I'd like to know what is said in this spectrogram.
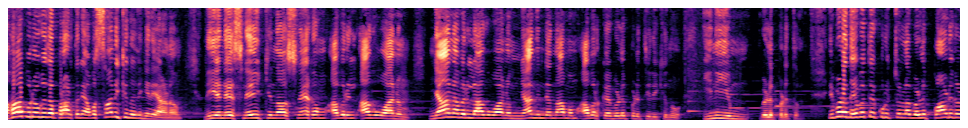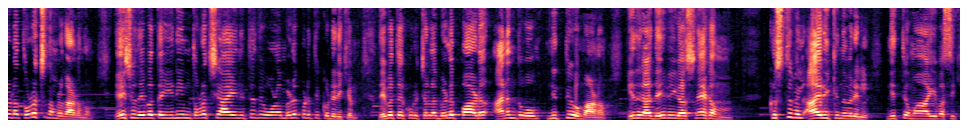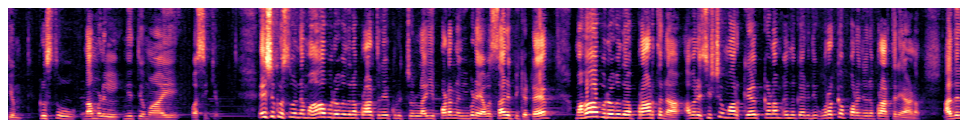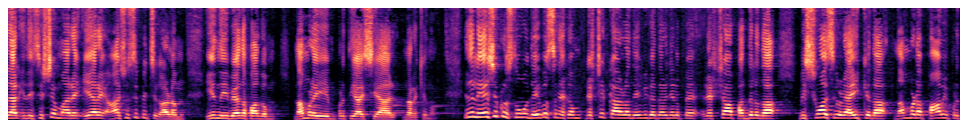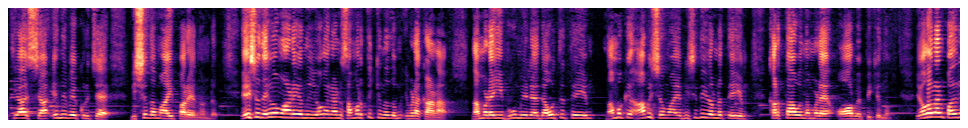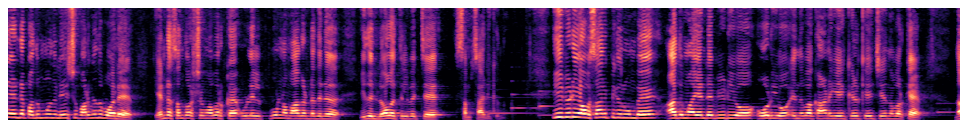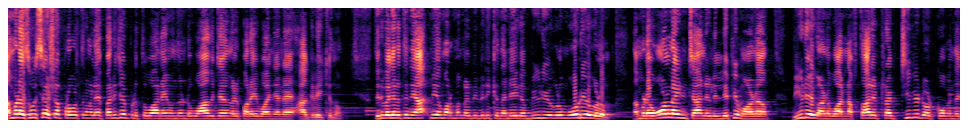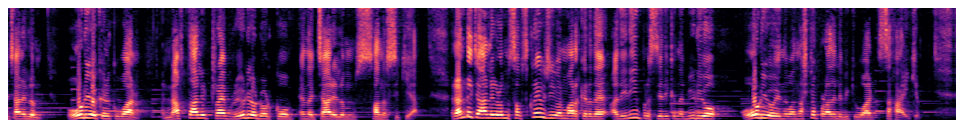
മഹാപുരോഹിത പ്രാർത്ഥന അവസാനിക്കുന്നത് ഇങ്ങനെയാണ്. നീ എന്നെ സ്നേഹിക്കുന്ന സ്നേഹം അവരിൽ ആകുവാനും ഞാൻ അവരിൽ അവരിലാകുവാനും ഞാൻ നിന്റെ നാമം അവർക്ക് വെളിപ്പെടുത്തിയിരിക്കുന്നു. ഇനിയും വെളിപ്പെടുത്തും. ഇവിടെ ദൈവത്തെക്കുറിച്ചുള്ള വെളിപ്പാടുകളുടെ തുടർച്ച നമ്മൾ കാണുന്നു. യേശു ദൈവത്തെ ഇനിയും തുടർച്ചയായി നിത്യതയോളം വെളിപ്പെടുത്തിക്കൊണ്ടിരിക്കും. ദൈവത്തെക്കുറിച്ചുള്ള വെളിപ്പാട് അനന്തവും നിത്യവുമാണ്. ഇതിനാൽ ദൈവിക സ്നേഹം ക്രിസ്തുവിൽ ആയിരിക്കുന്നവരിൽ നിത്യമായി വസിക്കും. ക്രിസ്തു നമ്മളിൽ നിത്യമായി വസിക്കും. യേശു ക്രിസ്തുവിന്റെ മഹാപുരോഹിതന പ്രാർത്ഥനയെക്കുറിച്ചുള്ള ഈ പഠനം ഇവിടെ അവസാനിപ്പിക്കട്ടെ. മഹാപുരോഹിത പ്രാർത്ഥന അവനെ ശിഷ്യന്മാർ കേൾക്കണം എന്ന് കരുതി ഉറക്കെ പറഞ്ഞൊരു പ്രാർത്ഥനയാണ്. അതിനാൽ ഇത് ശിഷ്യന്മാരെ ഏറെ ആശ്വസിപ്പിച്ച് കാണും. ഇന്ന് ഈ വേദഭാഗം നമ്മളെയും പ്രത്യാശയാൽ നിറയ്ക്കുന്നു. ഇതിൽ യേശു ക്രിസ്തു ദൈവസ്നേഹം രക്ഷയ്ക്കായുള്ള ദൈവിക തെരഞ്ഞെടുപ്പ് രക്ഷാഭദ്രത വിശ്വാസികളുടെ ഐക്യത നമ്മുടെ ഭാവി പ്രത്യാശ എന്നിവയെക്കുറിച്ച് വിശദമായി പറയുന്നുണ്ട്. യേശു ദൈവമാണ് എന്ന് യോഗനാൻ സമർത്ഥിക്കുന്നതും ഇവിടെ കാണാം. നമ്മുടെ ഈ ഭൂമിയിലെ ദൗത്യത്തെയും നമുക്ക് ആവശ്യമായ വിശദീകരണത്തെയും കർത്താവ് നമ്മളെ ഓർമ്മിപ്പിക്കുന്നു. യോഗനാൻ പതിനേഴിന്റെ പതിമൂന്നിൽ യേശു പറഞ്ഞതുപോലെ എന്റെ സന്തോഷം അവർക്ക് ഉള്ളിൽ പൂർണമാകേണ്ടതിന് ഇത് ലോകത്തിൽ വെച്ച് സംസാരിക്കുന്നു. ഈ വീഡിയോ അവസാനിപ്പിക്കുന്നതിന് മുമ്പേ ആദ്യമായി എന്റെ വീഡിയോ ഓഡിയോ എന്നിവ കാണുകയും കേൾക്കുകയും ചെയ്യുന്നവർക്ക് നമ്മുടെ സുവിശേഷ പ്രവർത്തനങ്ങളെ പരിചയപ്പെടുത്തുവാനായി ഒന്നുകൊണ്ട് വാചകങ്ങൾ പറയുവാൻ ഞാൻ ആഗ്രഹിക്കുന്നു. തിരുവചനത്തിന്റെ ആത്മീയ മർമ്മങ്ങൾ വിവരിക്കുന്ന അനേകം വീഡിയോകളും ഓഡിയോകളും നമ്മുടെ ഓൺലൈൻ ചാനലുകളിൽ ലഭ്യമാണ്. വീഡിയോ കാണുവാൻ Naphtali tribe TV dot com എന്ന ചാനലും ഓഡിയോ കേൾക്കുവാൻ Naphtali tribe radio dot com എന്ന ചാനലും സന്ദർശിക്കുക. രണ്ട് ചാനലുകളും സബ്സ്ക്രൈബ് ചെയ്യുവാൻ മറക്കരുത്. അത് ഇനിയും പ്രസിദ്ധീകരിക്കുന്ന വീഡിയോ ഓഡിയോ എന്നിവ നഷ്ടപ്പെടാതെ ലഭിക്കുവാൻ സഹായിക്കും.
